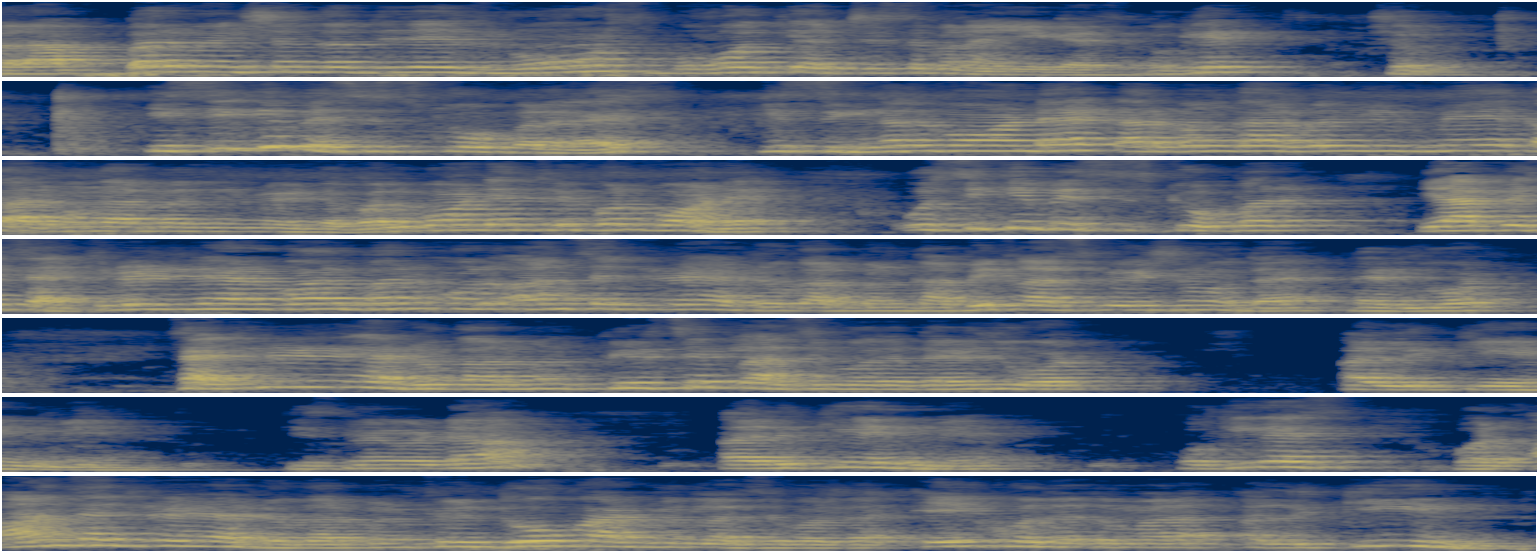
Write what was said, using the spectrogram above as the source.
बराबर मेंशन कर दीजिए नोट्स बहुत ही अच्छे से बनाइए गैस ओके चलो. इसी के बेसिस के ऊपर गैस कि सिंगल बॉन्ड है कार्बन कार्बन में कार्बन कार्बन में डबल बॉन्ड है ट्रिपल बॉन्ड है. उसी के बेसिस के ऊपर यहाँ पे सैचुरेटेड हाइड्रोकार्बन और अनसैचुरेटेड हाइड्रोकार्बन का भी क्लासिफिकेशन होता है. That is what saturated hydrocarbon फिर से क्लासिफाई होता है. दैट इज़ व्हाट अल्केन में. किसमें बेटा? अल्केन में. ओके गाइस और अनसैचुरेटेड हाइड्रोकार्बन फिर दो पार्ट में क्लासिफाई होता है. एक होता है तुम्हारा अल्कीन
